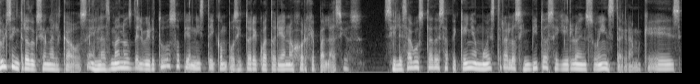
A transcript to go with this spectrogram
Dulce introducción al caos en las manos del virtuoso pianista y compositor ecuatoriano Jorge Palacios. Si les ha gustado esa pequeña muestra, los invito a seguirlo en su Instagram, que es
